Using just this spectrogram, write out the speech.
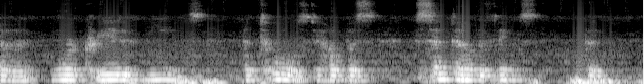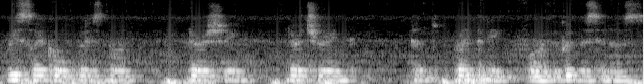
uh, more creative means and tools to help us set down the things that recycle what is not nourishing, nurturing, and ripening for the goodness in us,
